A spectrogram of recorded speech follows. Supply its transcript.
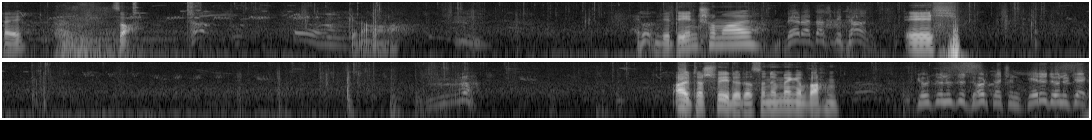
Ey. So. Genau. Hätten wir den schon mal? Wer hat das getan? Ich. Alter Schwede, das sind eine Menge Wachen. Gözünüzü dört açın, geri dönecek.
